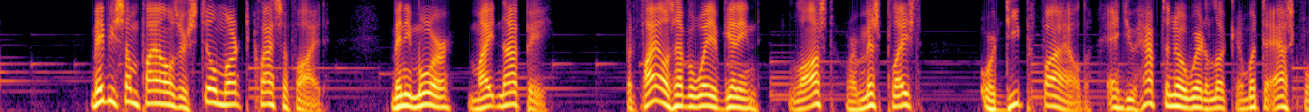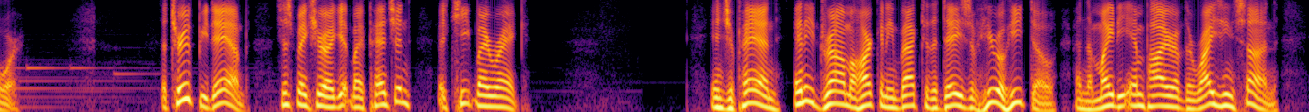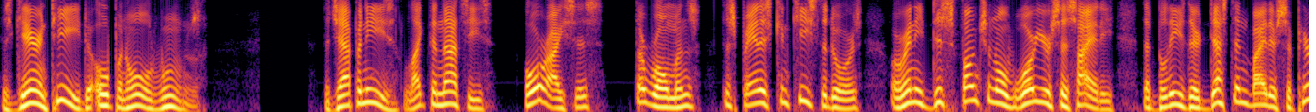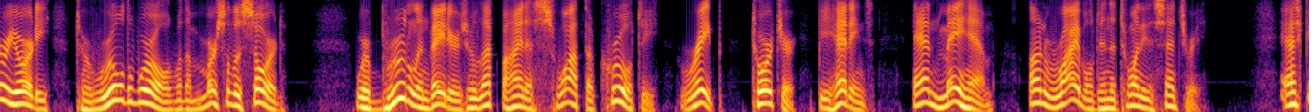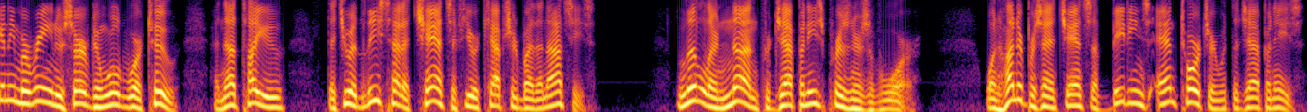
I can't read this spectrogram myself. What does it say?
Maybe some files are still marked classified, many more might not be. But files have a way of getting lost or misplaced or deep filed, and you have to know where to look and what to ask for. The truth be damned. Just make sure I get my pension and keep my rank. In Japan, any drama harkening back to the days of Hirohito and the mighty empire of the rising sun is guaranteed to open old wounds. The Japanese, like the Nazis, or ISIS, the Romans, the Spanish conquistadors, or any dysfunctional warrior society that believes they're destined by their superiority to rule the world with a merciless sword. We're brutal invaders who left behind a swath of cruelty, rape, torture, beheadings, and mayhem unrivaled in the 20th century. Ask any Marine who served in World War II, and they'll tell you that you at least had a chance if you were captured by the Nazis. Little or none for Japanese prisoners of war. 100% chance of beatings and torture with the Japanese.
